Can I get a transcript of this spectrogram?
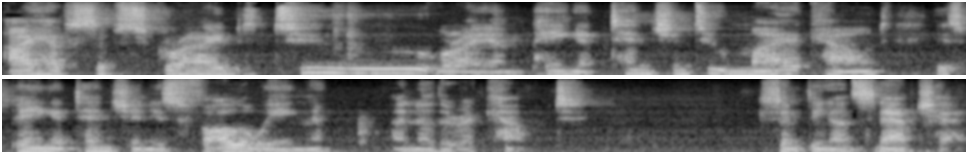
I have subscribed to, or I am paying attention to, my account is paying attention, is following another account. Same thing on Snapchat.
